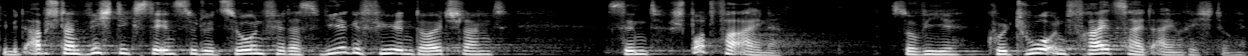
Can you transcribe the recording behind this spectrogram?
Die mit Abstand wichtigste Institution für das Wir-Gefühl in Deutschland sind Sportvereine sowie Kultur- und Freizeiteinrichtungen.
